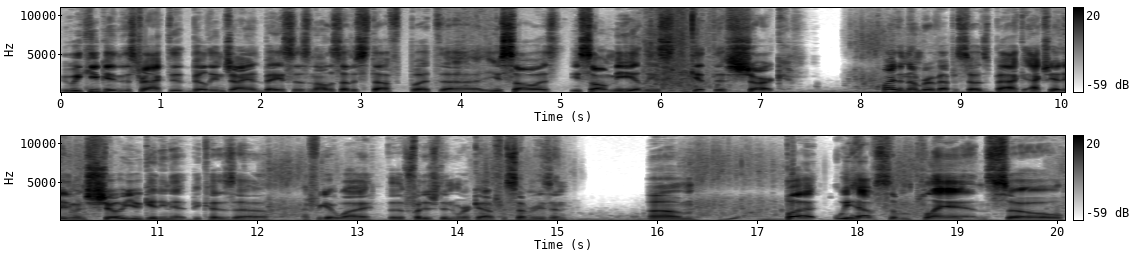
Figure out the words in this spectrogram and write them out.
we keep getting distracted building giant bases and all this other stuff, but uh, you saw us you saw me at least get this shark quite a number of episodes back. Actually, I didn't even show you getting it because uh, I forget why. The footage didn't work out for some reason. Um but we have some plans, so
